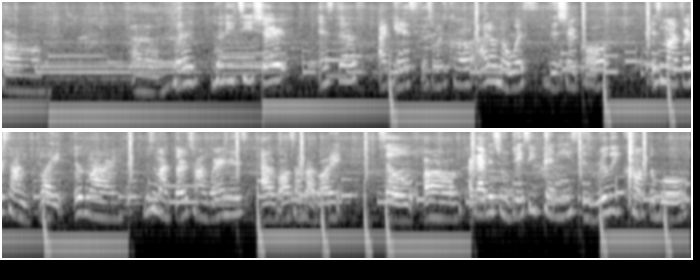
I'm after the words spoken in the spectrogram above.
I a hood hoodie t-shirt and stuff. I guess that's what it's called. I don't know what's this shirt called. It's my first time like it was my this is my third time wearing this out of all times I bought it. So um I got this from JC Penney's. It's really comfortable.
